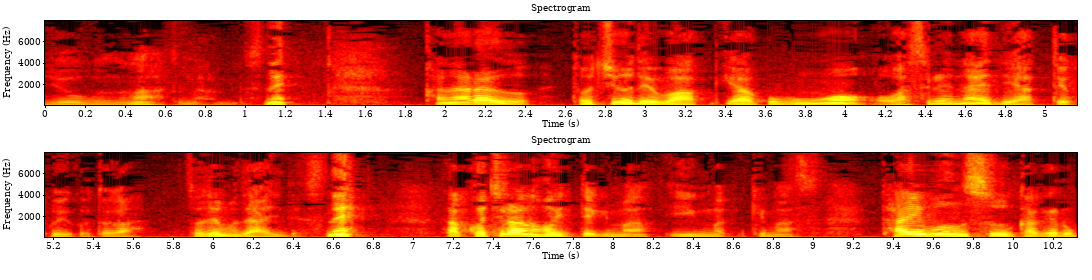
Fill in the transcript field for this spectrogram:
う10分の7となるんですね必ず途中で訳文を忘れないでやっていくことがとても大事ですね。さあこちらの方行ってきま言いきます。対分数かける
